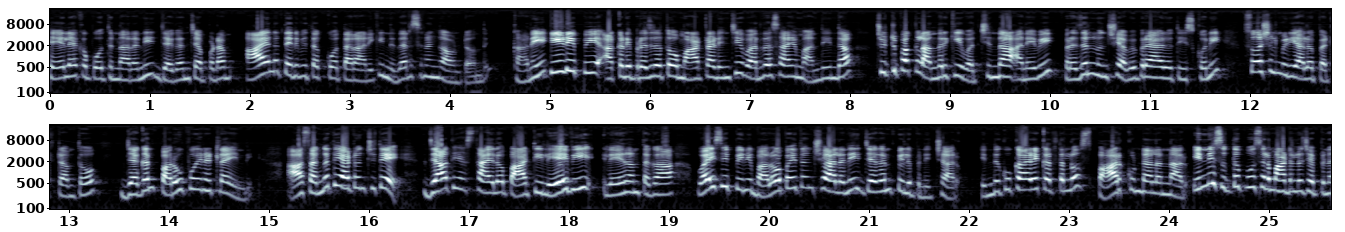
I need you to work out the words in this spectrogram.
చేయలేకపోతున్నారని జగన్ చెప్పడం ఆయన తెలివి తక్కువ తరానికి నిదర్శనంగా ఉంటోంది. కానీ టీడీపీ అక్కడి ప్రజలతో మాట్లాడించి వరద సాయం అందిందా చుట్టుపక్కల అందరికీ వచ్చిందా అనేవి ప్రజల నుంచి అభిప్రాయాలు తీసుకొని సోషల్ మీడియాలో పెట్టడంతో జగన్ పరువు పోయినట్లయింది. ఆ సంగతి అటుంచితే జాతీయ స్థాయిలో పార్టీలేవి లేనంతగా వైసీపీని బలోపేతం చేయాలని జగన్ పిలుపునిచ్చారు. ఇందుకు కార్యకర్తల్లో స్పార్క్ ఉండాలన్నారు. ఇన్ని శుద్ధపూసల మాటలు చెప్పిన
